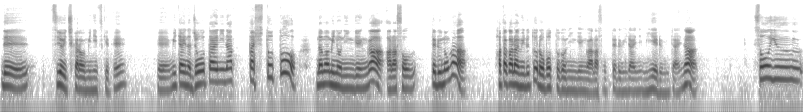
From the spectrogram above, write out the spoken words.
で強い力を身につけて、えー、みたいな状態になった人と生身の人間が争ってるのが旗から見るとロボットと人間が争ってるみたいに見えるみたいなそういう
